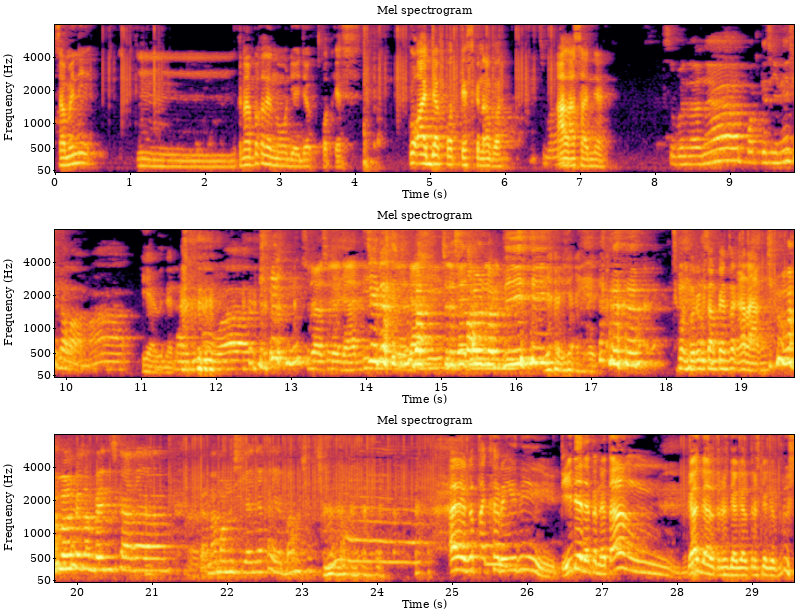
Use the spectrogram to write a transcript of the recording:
Sama ini hmm, kenapa kalian mau diajak podcast? Kok ajak podcast kenapa? Sebenarnya- Alasannya? Sebenarnya podcast ini sudah lama Iya benar. Mau dibuat Sudah sudah jadi. Sudah sudah, sudah setahun lebih Iya iya iya. Cuma baru sampai sekarang. Cuma baru kesampaian sekarang Karena manusianya kayak bangsa Ayo ngetak hari ini tidak datang datang gagal terus gagal terus gagal terus.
